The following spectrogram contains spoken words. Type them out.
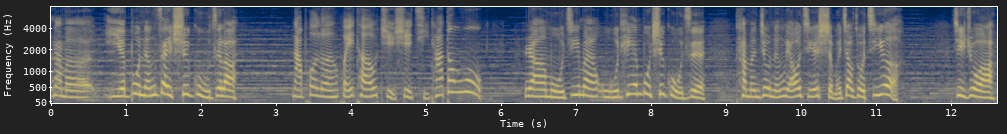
那么也不能再吃谷子了。拿破仑回头指示其他动物，让母鸡们五天不吃谷子，它们就能了解什么叫做饥饿。记住啊，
